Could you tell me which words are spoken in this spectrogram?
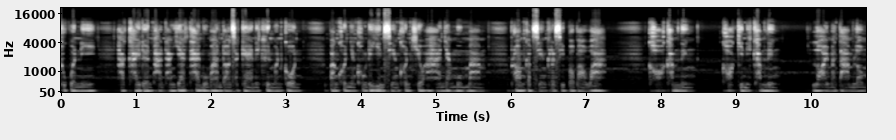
ทุกวันนี้หากใครเดินผ่านทางแยกท้ายหมู่บ้านดอนสแกในคืนวันโกนบางคนยังคงได้ยินเสียงคนเคี้ยวอาหารอย่างมุมมาม พร้อมกับเสียงกระซิบเบาๆว่า ขอคำหนึ่งขอกินอีกคำหนึ่งลอยมาตามลม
